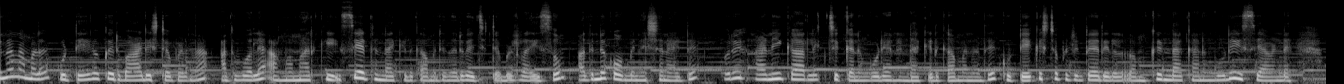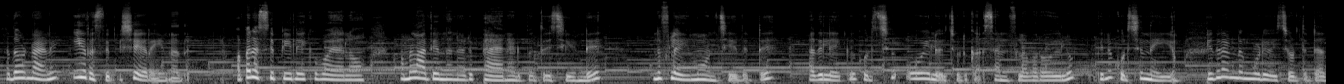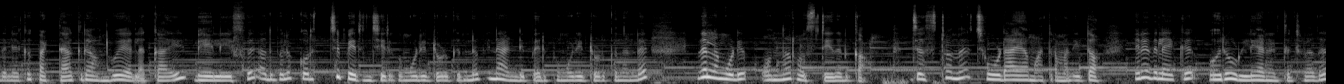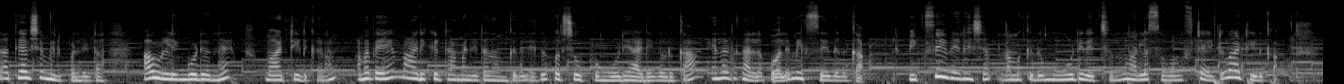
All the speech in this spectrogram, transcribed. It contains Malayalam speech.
ഇന്ന് നമ്മൾ കുട്ടികൾക്കൊക്കെ ഒരുപാട് ഇഷ്ടപ്പെടുന്ന അതുപോലെ അമ്മമാർക്ക് ഈസി ആയിട്ട് ഉണ്ടാക്കിയെടുക്കാൻ പറ്റുന്ന ഒരു വെജിറ്റബിൾ റൈസും അതിന്റെ കോമ്പിനേഷനായിട്ട് ഒരു ഹണി ഗാർലിക് ചിക്കനും കൂടിയാണ് ഉണ്ടാക്കിയെടുക്കാൻ വന്നത്. കുട്ടികൾക്ക് ഇഷ്ടപ്പെട്ടിട്ട് കാര്യമില്ലല്ലോ നമുക്ക് ഉണ്ടാക്കാനും കൂടി ഈസി ആവണ്ടേ. അതുകൊണ്ടാണ് ഈ റെസിപ്പി ഷെയർ ചെയ്യുന്നത്. അപ്പോൾ റെസിപ്പിയിലേക്ക് പോയാലോ? നമ്മൾ ആദ്യം തന്നെ ഒരു പാൻ അടുപ്പത്ത് വെച്ചിട്ടുണ്ട്. ഒന്ന് ഫ്ലെയിം ഓൺ ചെയ്തിട്ട് അതിലേക്ക് കുറച്ച് ഓയിൽ ഒഴിച്ചു കൊടുക്കുക. സൺഫ്ലവർ ഓയിലും പിന്നെ കുറച്ച് നെയ്യും. ഇത് രണ്ടും കൂടി ഒഴിച്ചു കൊടുത്തിട്ട് അതിലേക്ക് പട്ട ഗ്രാമ്പു ഏലക്കായ് ബേലീഫ് അതുപോലെ കുറച്ച് പെരിഞ്ചീരകം കൂടി ഇട്ട് കൊടുക്കുന്നുണ്ട്. പിന്നെ അണ്ടിപ്പരിപ്പും കൂടി ഇട്ട് കൊടുക്കുന്നുണ്ട്. ഇതെല്ലാം കൂടി ഒന്ന് റോസ്റ്റ് ചെയ്തെടുക്കാം. ജസ്റ്റ് ഒന്ന് ചൂടായാൽ മാത്രം മതി കേട്ടോ ഇനി ഇതിലേക്ക് ഒരു ഉള്ളിയാണ് എടുത്തിട്ടുള്ളത്. അത്യാവശ്യം വലുപ്പുണ്ട് കേട്ടോ ആ ഉള്ളിയും കൂടി ഒന്ന് വാട്ടിയെടുക്കണം അപ്പോൾ വേഗം വാടി കിട്ടാൻ വേണ്ടിയിട്ട് നമുക്കിതിലേക്ക് കുറച്ച് ഉപ്പും കൂടി ആഡ് ചെയ്ത് കൊടുക്കാം. എന്നിട്ട് നല്ലപോലെ മിക്സ് ചെയ്തെടുക്കാം. മിക്സ് ചെയ്തതിന് ശേഷം നമുക്കിത് മൂടി വെച്ചൊന്ന് നല്ല സോഫ്റ്റായിട്ട് വാട്ടിയെടുക്കാം.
